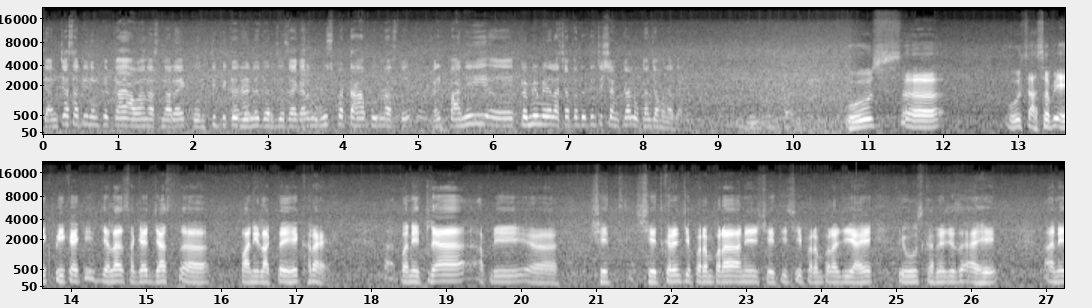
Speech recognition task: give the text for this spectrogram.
त्यांच्यासाठी नेमकं काय आव्हान असणार आहे? कोणती पिकं घेणं गरजेचं आहे? कारण ऊस पट्टा हा पूर्ण असतो आणि पाणी कमी मिळेल अशा पद्धतीची शंका लोकांच्या मनात आहे. ऊस ऊस असं एक पीक आहे की ज्याला सगळ्यात जास्त पाणी लागतं हे खरं आहे. पण इथल्या आपली शेत शेतकऱ्यांची परंपरा आणि शेतीची परंपरा जी आहे ती ऊस करण्याचीच आहे. आणि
